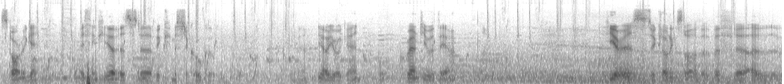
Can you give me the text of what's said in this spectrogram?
store again. I think here is the big Mr. Coco. Yeah, here are you again. Weren't you there? Here is the clothing store with the uh,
